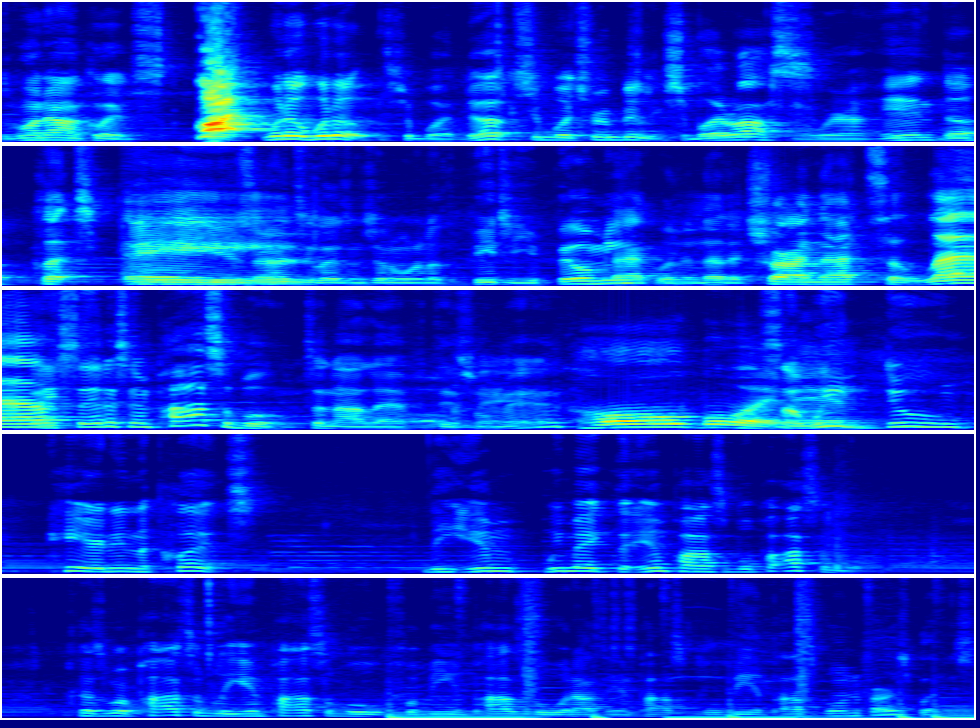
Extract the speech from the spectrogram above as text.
What's going on, Clips? Squad! What up? What up? It's your boy Dub. It's your boy Trill Billy. It's your boy Ross. We're in The Clutch. Hey, Hey. ladies and gentlemen, another feature. You feel me? Back with another try not to Laugh. They said it's impossible to not laugh at this oh, one, man. Oh boy. So we do here in the clutch, the Im- we make the impossible possible. Because we're possibly impossible for being possible without the impossible being possible in the first place.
